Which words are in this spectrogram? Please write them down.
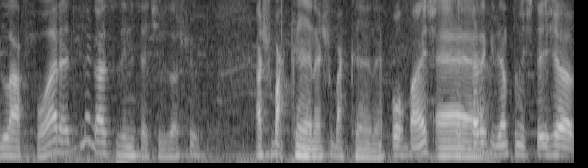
lá fora. Legal essas iniciativas, acho. Acho bacana, acho bacana. Por mais que É. o cara aqui dentro não esteja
